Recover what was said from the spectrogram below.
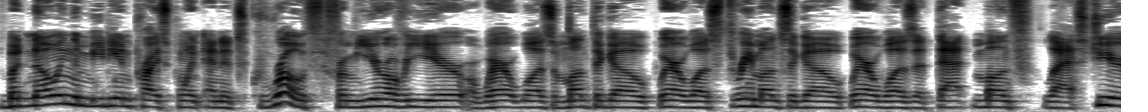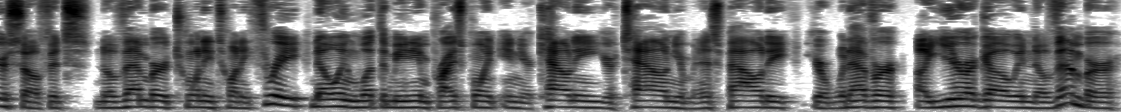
But knowing the median price point and its growth from year over year or where it was a month ago, where it was three months ago, where it was at that month last year. So if it's November 2023, knowing what the median price point in your county, your town, your municipality, your whatever a year ago in November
